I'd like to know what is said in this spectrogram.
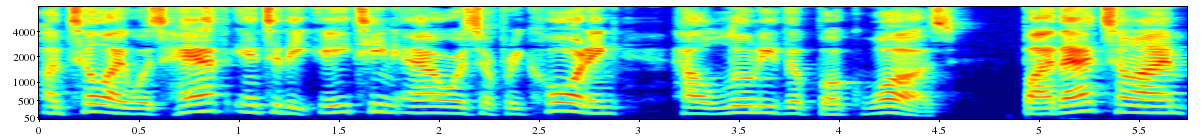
until I was half into the 18 hours of recording how loony the book was. By that time,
